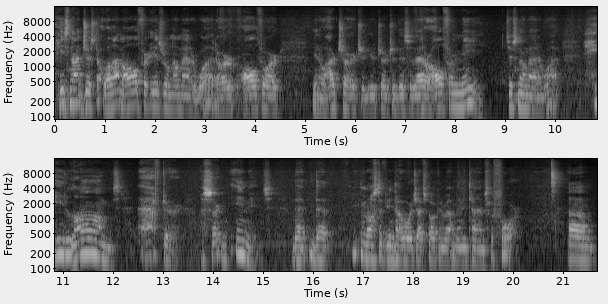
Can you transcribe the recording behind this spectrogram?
He's not just, well, I'm all for Israel no matter what, or all for, you know, our church or your church or this or that, or all for me, just no matter what. He longs after a certain image that, that most of you know, which I've spoken about many times before. Um,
